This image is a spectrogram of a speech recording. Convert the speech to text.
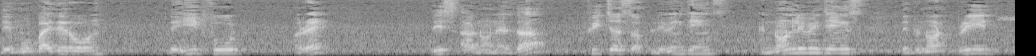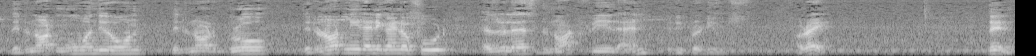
they move by their own they eat food alright? These are known as the features of living things and non-living things they do not breathe, they do not move on their own, they do not grow, they do not need any kind of food as well as do not feel and reproduce. Alright. Then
